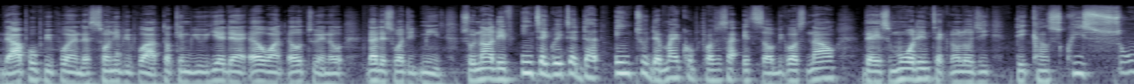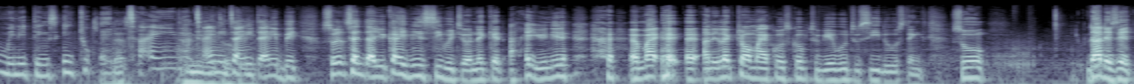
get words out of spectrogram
the apple people and the sony people are talking you hear them l1 l2 and all that is what it means. So now they've integrated that into the microprocessor itself because now there is modern technology. They can squeeze so many things into a tiny tiny tiny tiny tiny bit. So that you can't even see with your naked eye you need a, a- an electron microscope to be able to see those things. So that is it.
